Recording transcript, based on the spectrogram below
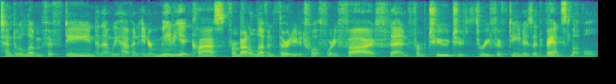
10 to 11:15 and then we have an intermediate class from about 11:30 to 12:45 then from 2 to 3:15 is advanced level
